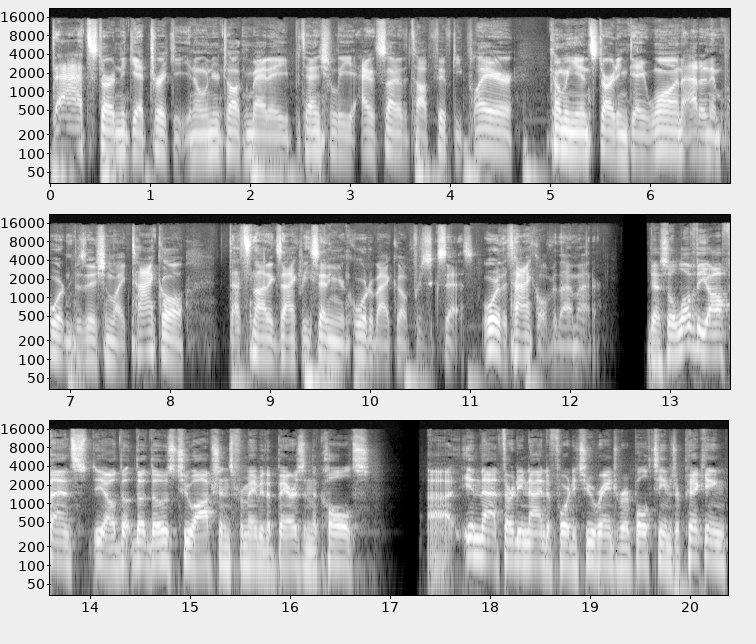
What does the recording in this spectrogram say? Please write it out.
That's starting to get tricky. You know, when you're talking about a potentially outside of the top 50 player coming in starting day one at an important position like tackle, that's not exactly setting your quarterback up for success or the tackle for that matter. Yeah, so love the offense. You know, th- th- those two options for maybe the Bears and the Colts uh, in that 39 to 42 range where both teams are picking.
